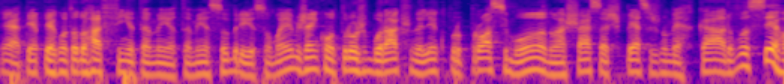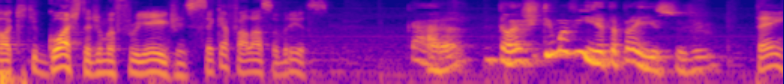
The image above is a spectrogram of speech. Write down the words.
É, tem a pergunta do Rafinha também, também é sobre isso. O Miami já encontrou os buracos no elenco para o próximo ano, achar essas peças no mercado. Você, Rock, que gosta de uma free agent, você quer falar sobre isso? Cara, então a gente tem uma vinheta para isso, viu? Tem.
